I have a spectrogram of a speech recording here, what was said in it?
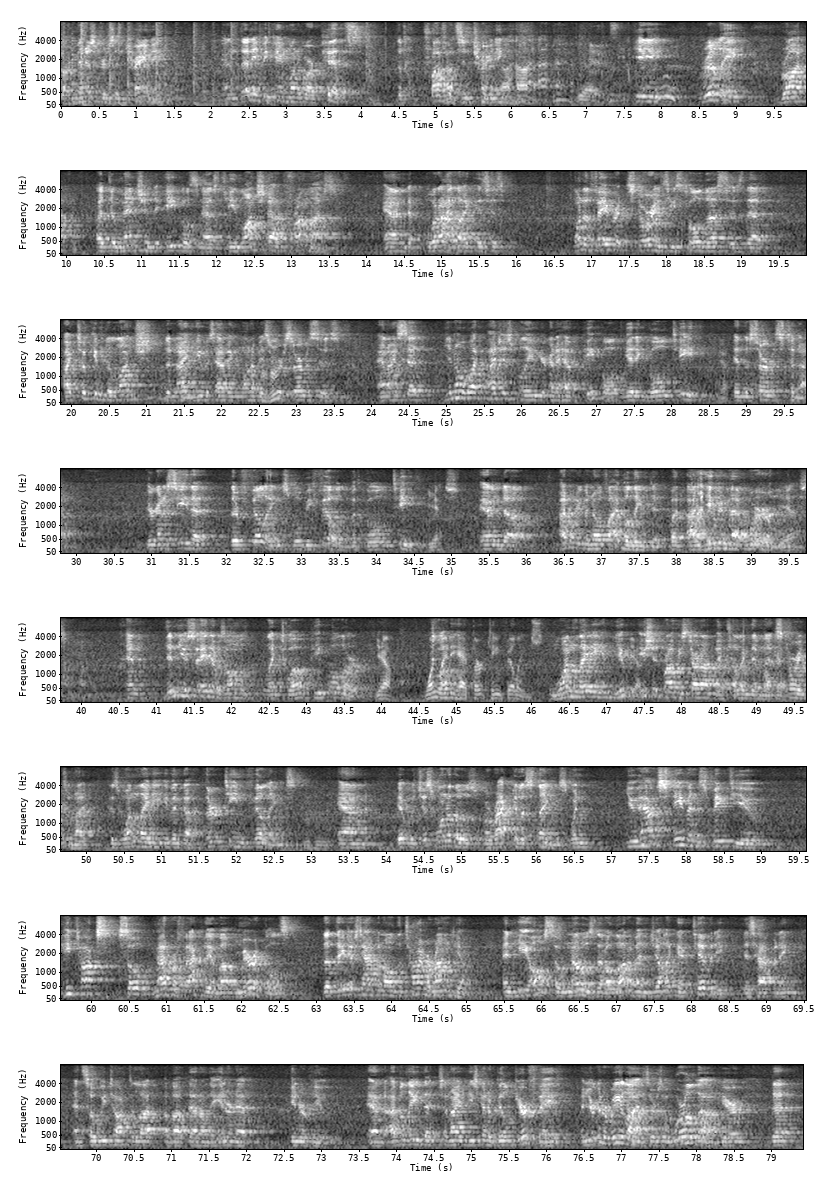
was our ministers in training, and then he became one of our pits, the prophets in training. Yeah. He really brought a dimension to Eagle's Nest. He launched out from us, and what I like is his. One of the favorite stories he's told us is that I took him to lunch the night he was having one of his mm-hmm. first services, and I said, "You know what? I just believe you're going to have people getting gold teeth Yep. in the service tonight. You're going to see that their fillings will be filled with gold teeth." Yes. And uh, I don't even know if I believed it, but I gave him that word. Yes. And didn't you say there was almost like 12 people or Yeah. One lady had 13 fillings. one lady? You, Yes. you should probably start out by telling them that Okay. story tonight because one lady even got 13 fillings. Mhm. And it was just one of those miraculous things. When you have Stephen speak to you, he talks so matter of factly about miracles that they just happen all the time around him. And he also knows that a lot of angelic activity is happening. And so we talked a lot about that on the internet interview. And I believe that tonight he's going to build your faith, and you're going to realize there's a world out here that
